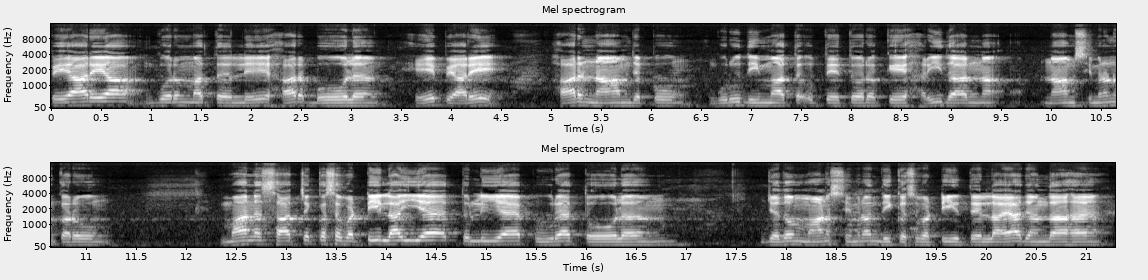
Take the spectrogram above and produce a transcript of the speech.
ਪਿਆਰਿਆ ਗੁਰਮਤ ਲੈ ਹਰ ਬੋਲ। ਹੇ ਪਿਆਰੇ, ਹਰ ਨਾਮ ਜਪੋ। ਗੁਰੂ ਦੀ ਮੱਤ ਉੱਤੇ ਤੁਰ ਕੇ ਹਰੀ ਦਾ ਨਾਮ ਸਿਮਰਨ ਕਰੋ। ਮਨ ਸੱਚ ਕਸਵੱਟੀ ਲਾਈਐ, ਤੁਲੀਐ ਪੂਰਾ ਤੋਲ। ਜਦੋਂ ਮਨ ਸਿਮਰਨ ਦੀ ਕਸਵੱਟੀ ਉੱਤੇ ਲਾਇਆ ਜਾਂਦਾ ਹੈ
